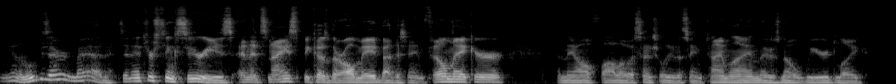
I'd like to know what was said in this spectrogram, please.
yeah, the movies aren't bad. It's an interesting series, and it's nice because they're all made by the same filmmaker, and they all follow essentially the same timeline. There's no weird like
